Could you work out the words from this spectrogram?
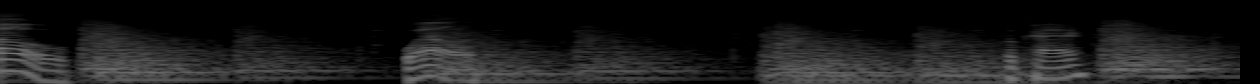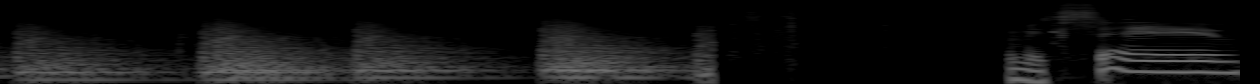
Oh. Well. Okay. Let me save.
